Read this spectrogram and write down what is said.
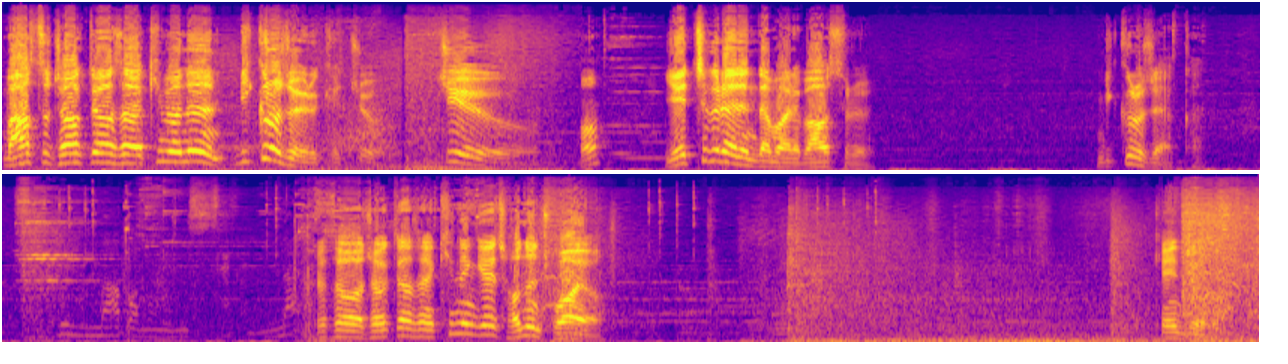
마우스 정확도화상 키면은 미끄러져요 이렇게 쭉쭉. 어? 예측을 해야 된단 말이야 마우스를. 미끄러져 약간. 그래서 정확도화상 키는 게 저는 좋아요. 개인적으로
